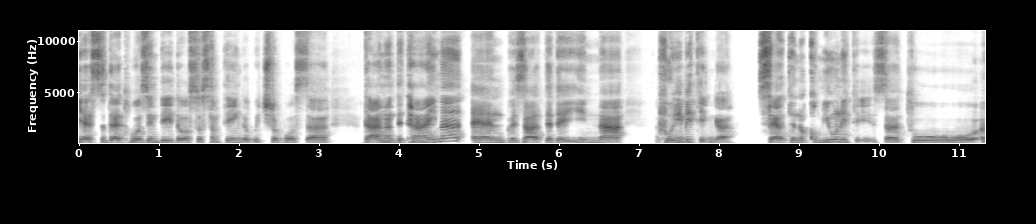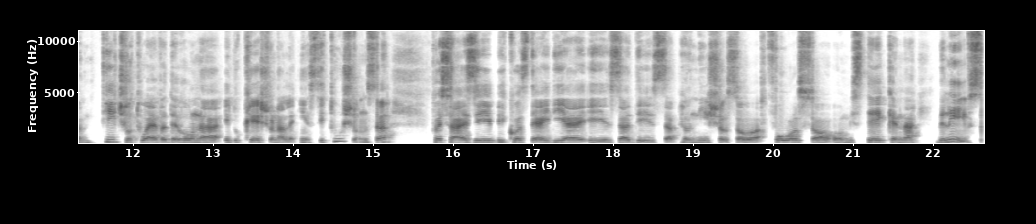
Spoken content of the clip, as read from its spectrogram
Yes, that was indeed also something which was uh, done at the time and resulted in uh, prohibiting uh, certain communities uh, to um, teach or to have their own uh, educational institutions. Uh, precisely because the idea is these pernicious or false or, or mistaken beliefs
